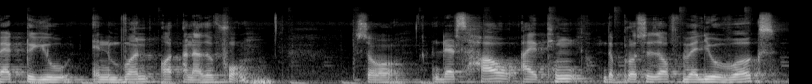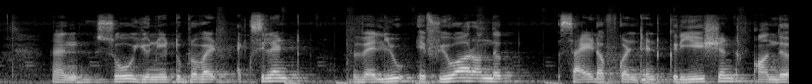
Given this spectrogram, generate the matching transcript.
back to you in one or another form. So that's how i think the process of value works. And so you need to provide excellent value if you are on the side of content creation on the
